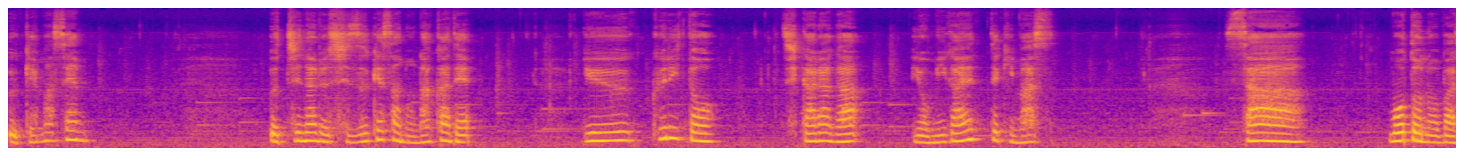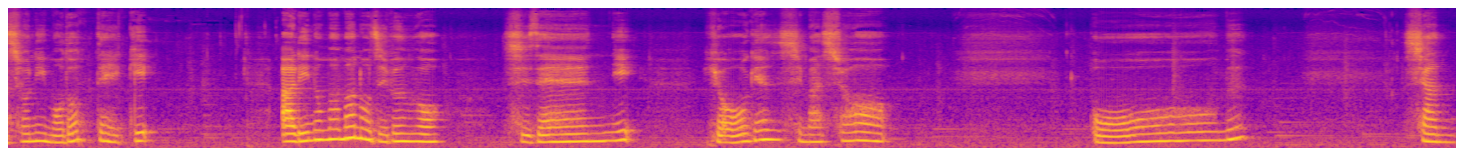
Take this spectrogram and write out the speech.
受けません。内なる静けさの中でゆっくりと力がよみがえってきます。さあ元の場所に戻っていきありのままの自分を自然に表現しましょう。オーム。シャン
